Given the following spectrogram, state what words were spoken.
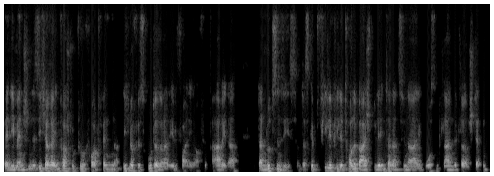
Wenn die Menschen eine sichere Infrastruktur fortfinden, nicht nur für Scooter, sondern eben vor allen Dingen auch für Fahrräder, dann nutzen sie es. Und es gibt viele, viele tolle Beispiele international in großen, kleinen, mittleren Städten.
